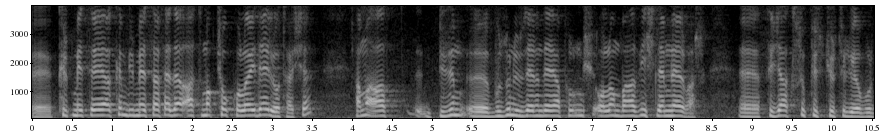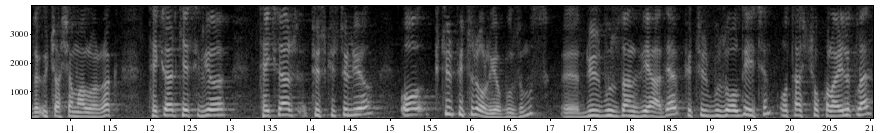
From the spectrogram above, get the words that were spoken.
e, 40 metreye yakın bir mesafede atmak çok kolay değil o taşı. Ama alt, bizim e, buzun üzerinde yapılmış olan bazı işlemler var. E, sıcak su püskürtülüyor burada 3 aşamalı olarak. Tekrar kesiliyor, tekrar püskürtülüyor o pütür pütür oluyor buzumuz. E, düz buzdan ziyade pütür buz olduğu için o taş çok kolaylıkla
